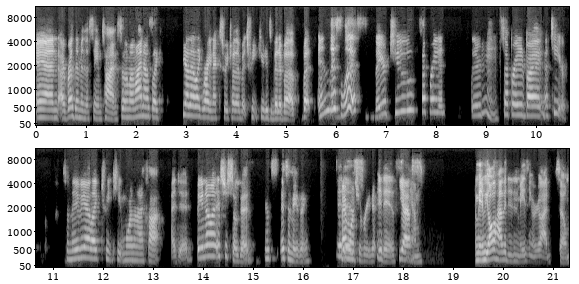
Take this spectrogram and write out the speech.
and I read them in the same time. So in my mind, I was like, yeah, they're like right next to each other, but Tweet Cute is a bit above. But in this list, they are two separated. They're Hmm. separated by a tier. So maybe I like Tweet Cute more than I thought I did. But you know what? It's just so good. It's it's amazing. It Everyone is. should read it. It is. Yes. yeah. I mean, we all have it in Amazing or God. So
